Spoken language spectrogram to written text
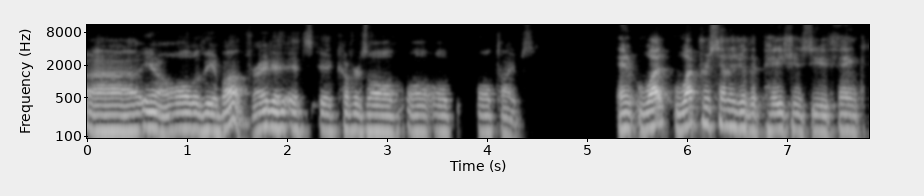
uh, you know, all of the above, right? It, it's, it covers all, all, all, all types. And what, what percentage of the patients do you think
